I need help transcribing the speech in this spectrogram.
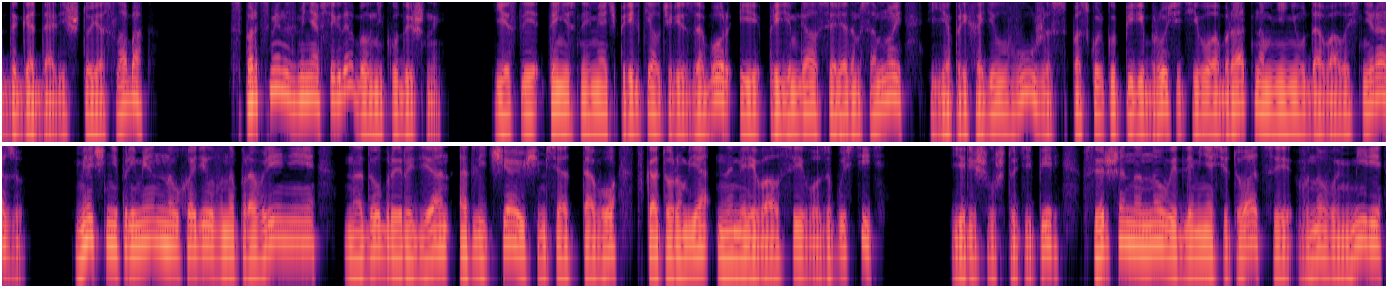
догадались, что я слабак. Спортсмен из меня всегда был никудышный. Если теннисный мяч перелетел через забор и приземлялся рядом со мной, я приходил в ужас, поскольку перебросить его обратно мне не удавалось ни разу мяч непременно уходил в направлении на добрый радиан, отличающемся от того, в котором я намеревался его запустить. Я решил, что теперь, в совершенно новой для меня ситуации, в новом мире,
